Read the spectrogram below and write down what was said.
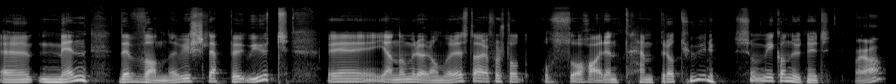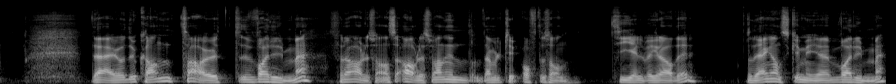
Eh, Men det vannet vi slipper ut eh, gjennom rørene våre, det har jeg forstått også har en temperatur som vi kan utnytte. Ja. Det er jo, du kan ta ut varme fra avløpsvann. Altså avløpsvann er vel ofte sånn 10-11 grader. Og det er ganske mye varme,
